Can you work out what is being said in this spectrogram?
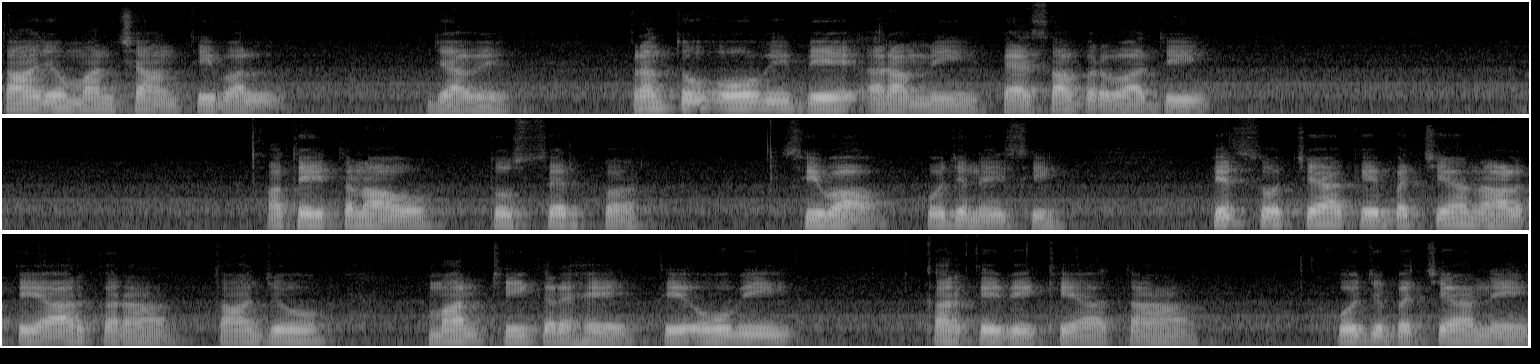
ਤਾਂ ਜੋ ਮਨ ਸ਼ਾਂਤੀ ਵੱਲ ਜਾਵੇ। ਪਰੰਤੂ ਉਹ ਵੀ ਬੇਆਰਾਮੀ ਪੈਸਾ ਬਰਬਾਦੀ ਅਤੇ ਤਣਾਅ ਤੋਂ ਸਿਰਫ ਸਿਵਾ ਕੁਝ ਨਹੀਂ ਸੀ। ਫਿਰ ਸੋਚਿਆ ਕਿ ਬੱਚਿਆਂ ਨਾਲ ਪਿਆਰ ਕਰਾਂ ਤਾਂ ਜੋ ਮਨ ਠੀਕ ਰਹੇ ਤੇ ਉਹ ਵੀ ਕਰਕੇ ਵੇਖਿਆ ਤਾਂ ਕੁਝ ਬੱਚਿਆਂ ਨੇ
